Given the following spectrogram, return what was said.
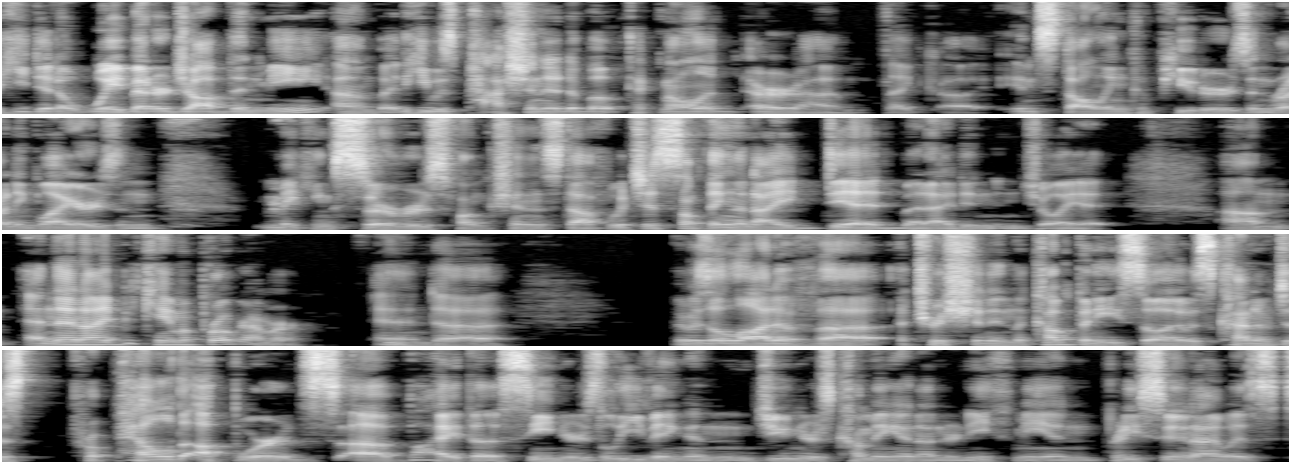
he did a way better job than me, um, but he was passionate about technology or uh, like uh, installing computers and running wires and making servers function and stuff, which is something that I did, but I didn't enjoy it. Um, and then I became a programmer, hmm. and uh, there was a lot of uh, attrition in the company. So I was kind of just propelled upwards uh, by the seniors leaving and juniors coming in underneath me. And pretty soon I was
